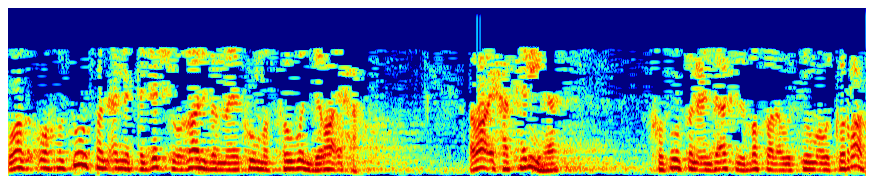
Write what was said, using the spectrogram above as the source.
وخصوصا أن التجشؤ غالبا ما يكون مصحوبا برائحة. رائحة كريهة خصوصا عند أكل البصل أو الثوم أو الكراث.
